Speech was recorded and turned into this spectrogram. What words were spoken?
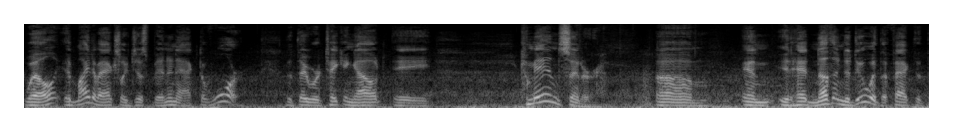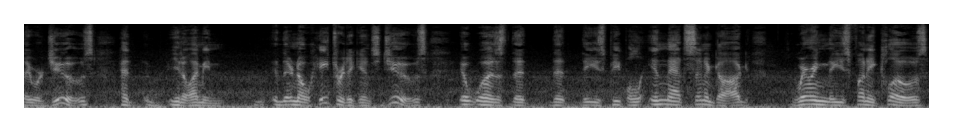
Well, it might have actually just been an act of war, that they were taking out a command center. Um, and it had nothing to do with the fact that they were Jews. Had you know, I mean, there's no hatred against Jews. It was that that these people in that synagogue, wearing these funny clothes,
